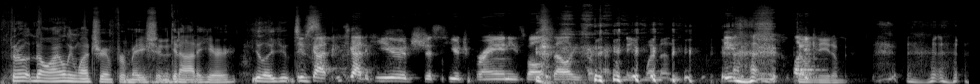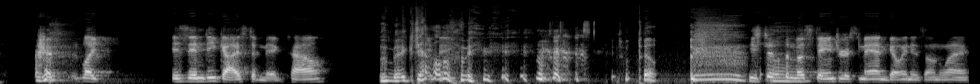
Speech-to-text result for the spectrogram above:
Throw no, I only want your information. Get out of here. You like you He's just got he's got a huge, just huge brain. He's Volcel. He's like, I don't need women. He's Don't need him. like, is MD Geist to MGTOW? MGTOW. I don't know. He's just the Oh. most dangerous man going his own way.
